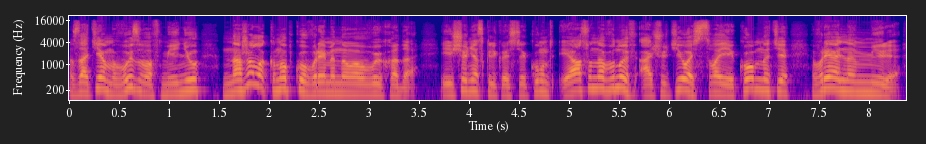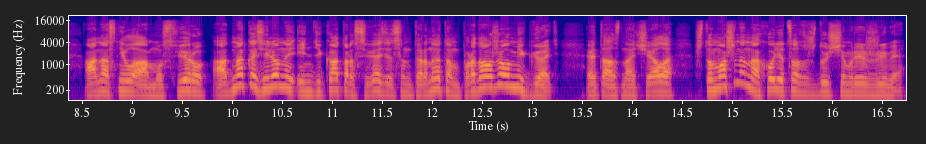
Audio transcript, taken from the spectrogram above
Затем, вызвав меню, нажала кнопку временного выхода. Еще несколько секунд, и Асуна вновь очутилась в своей комнате в реальном мире. Она сняла атмосферу, однако зеленый индикатор связи с интернетом продолжал мигать. Это означало, что машина находится в ждущем режиме.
